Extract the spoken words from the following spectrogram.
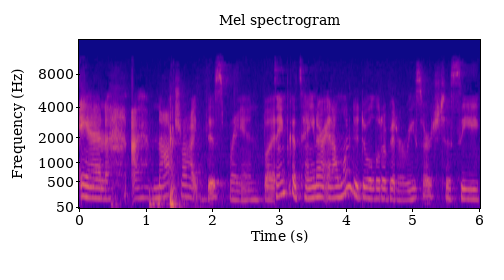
and i have not tried this brand but same container. And i wanted to do a little bit of research to see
